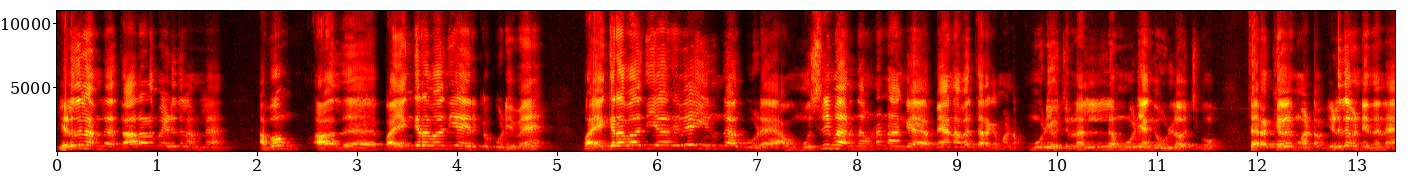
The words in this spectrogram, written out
எழுதலாம்ல தாராளமாக எழுதலாம்ல. அப்போ அது பயங்கரவாதியாக இருக்கக்கூடியவன் பயங்கரவாதியாகவே இருந்தால் கூட அவன் முஸ்லீமாக இருந்தவனா நாங்கள் பேனாவை திறக்க மாட்டோம். மூடி வச்சுருவோம் நல்லா மூடி அங்கே உள்ளே வச்சுக்குவோம். திறக்கவே மாட்டோம். எழுத வேண்டியது தானே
